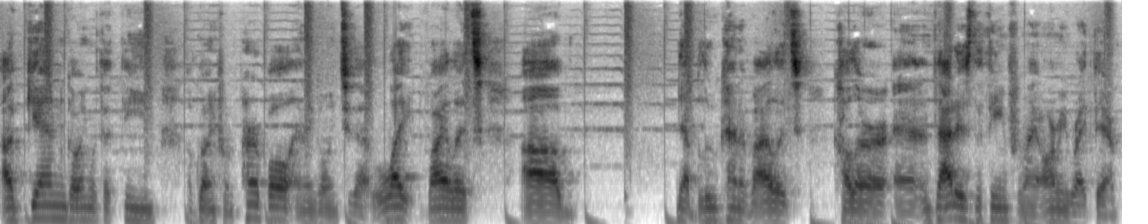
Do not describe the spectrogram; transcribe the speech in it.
again, going with a theme of going from purple and then going to that light violet, uh, that blue kind of violet color and that is the theme for my army right there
